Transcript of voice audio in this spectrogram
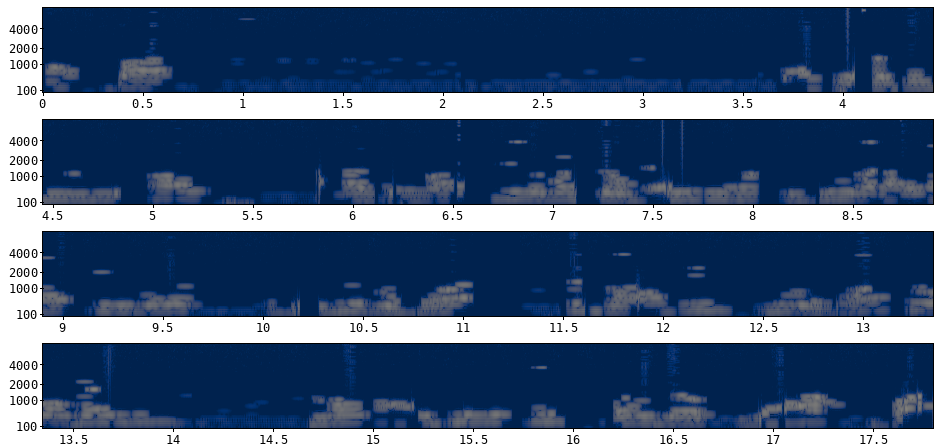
but I something you need to call. I said, what you want to obey me, what to do what I ask you to do, if you would want love me, you would want to obey me, you want do with me, what we go, but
